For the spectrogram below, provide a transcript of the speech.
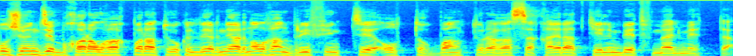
Бұл жөнінде бұқаралық ақпарат өкілдеріне арналған брифингте ұлттық банк төрағасы Қайрат Келімбетов мәлім етті.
